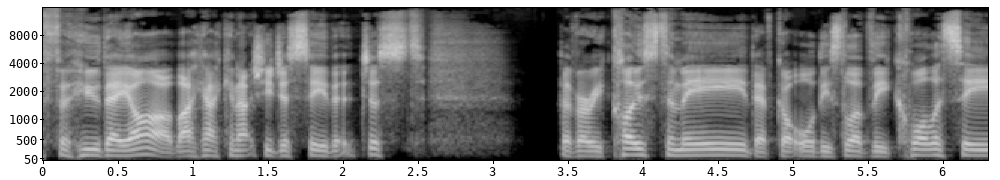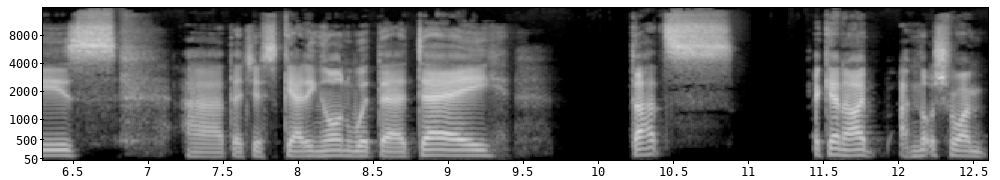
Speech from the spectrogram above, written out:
for who they are. Like I can actually just see that just they're very close to me. They've got all these lovely qualities. Uh, they're just getting on with their day. That's again, I I'm not sure I'm.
